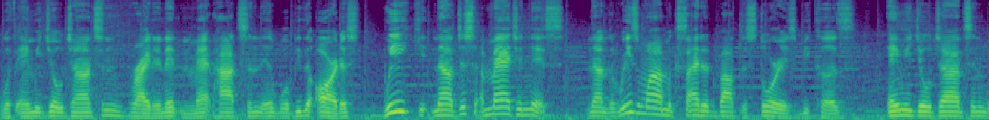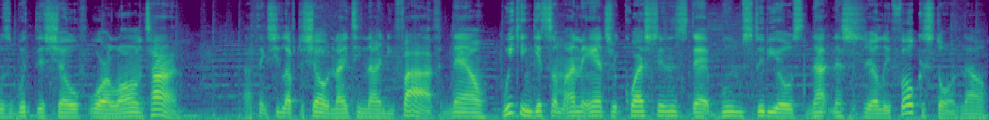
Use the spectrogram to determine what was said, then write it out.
with Amy Jo Johnson writing it and Matt Hotson it will be the artist. We now just imagine this. Now the reason why I'm excited about this story is because Amy Jo Johnson was with this show for a long time. I think she left the show in 1995. Now, we can get some unanswered questions that Boom Studios not necessarily focused on. Now,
